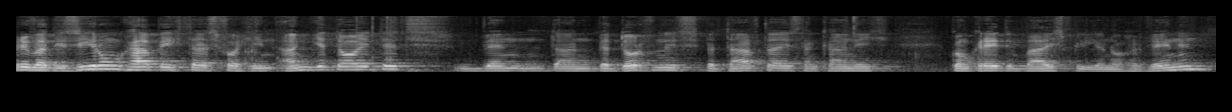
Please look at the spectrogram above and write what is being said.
Privatisierung habe ich das vorhin angedeutet. Wenn dann Bedürfnis, Bedarf da ist, dann kann ich konkrete Beispiele noch erwähnen.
